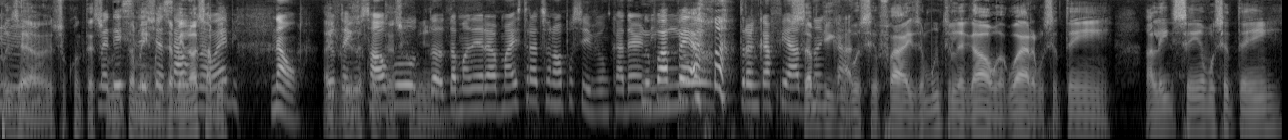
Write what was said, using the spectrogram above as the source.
Pois é, isso acontece Mas você também, mas é melhor saber. web? Não, Às eu tenho salvo da, da maneira mais tradicional possível, um caderninho papel. trancafiado Sabe na o que, que você faz? É muito legal agora, você tem, além de senha, você tem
